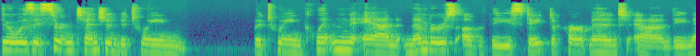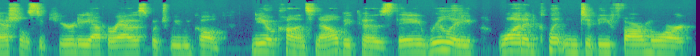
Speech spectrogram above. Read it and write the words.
There was a certain tension between between Clinton and members of the State Department and the national security apparatus, which we would call neocons now because they really wanted Clinton to be far more,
